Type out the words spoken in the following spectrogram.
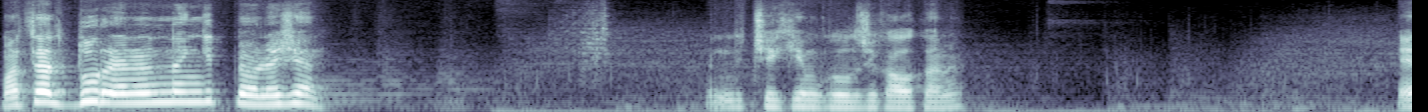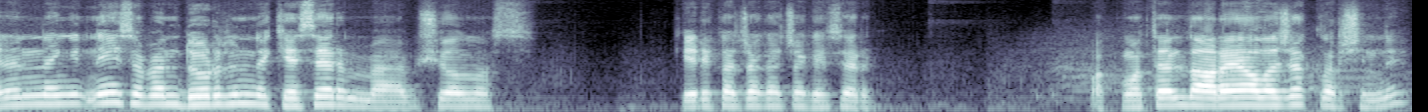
Matel dur en önden gitme öleceksin. Ben de çekeyim kılıcı kalkanı. En önden git. Neyse ben dördünü de keserim be bir şey olmaz. Geri kaça kaça keserim. Bak Mattel'i de araya alacaklar şimdi.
